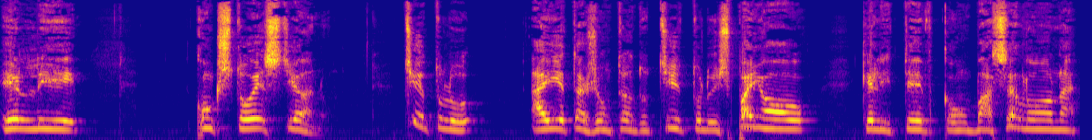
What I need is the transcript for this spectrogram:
ele conquistou este ano. Título, aí está juntando título espanhol, que ele teve com o Barcelona,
